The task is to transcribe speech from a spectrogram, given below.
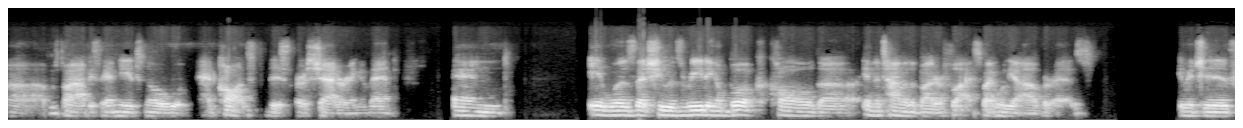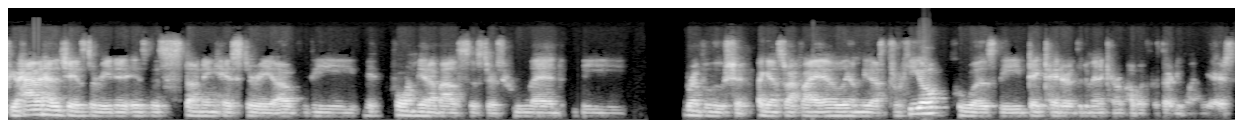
Um, so, obviously, I needed to know what had caused this earth shattering event. And it was that she was reading a book called uh, In the Time of the Butterflies by Julia Alvarez, which, if you haven't had a chance to read it, is this stunning history of the four Mirabal sisters who led the revolution against Rafael Leonidas Trujillo, who was the dictator of the Dominican Republic for 31 years.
